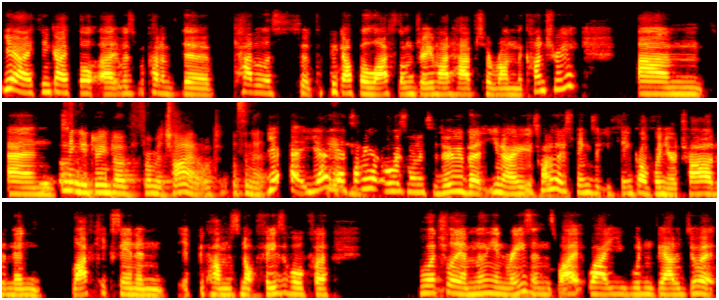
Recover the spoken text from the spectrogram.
yeah, I think I thought uh, it was kind of the catalyst to, to pick up a lifelong dream I'd have to run the country. Um, and something you dreamed of from a child, wasn't it? Yeah, yeah, yeah. It's something I've always wanted to do, but you know, it's one of those things that you think of when you're a child, and then life kicks in, and it becomes not feasible for literally a million reasons why why you wouldn't be able to do it.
